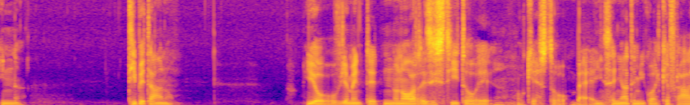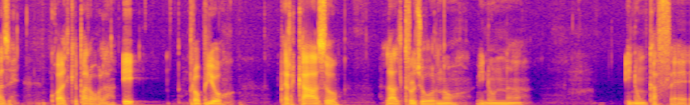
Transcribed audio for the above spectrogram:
in tibetano. Io ovviamente non ho resistito e ho chiesto, beh, insegnatemi qualche frase, qualche parola. E proprio per caso l'altro giorno in un, in un caffè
